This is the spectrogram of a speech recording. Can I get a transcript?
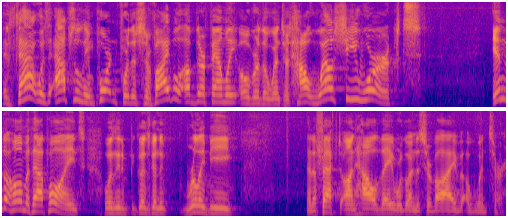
and that was absolutely important for the survival of their family over the winters. How well she worked in the home at that point was going to really be an effect on how they were going to survive a winter.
